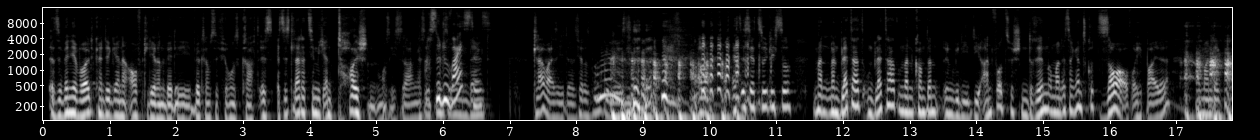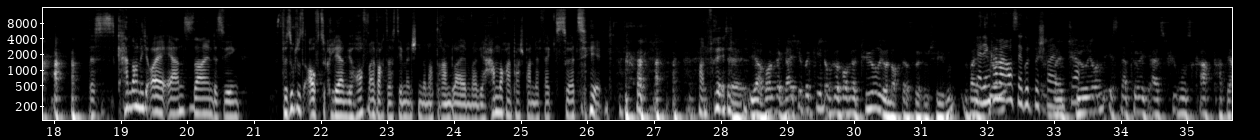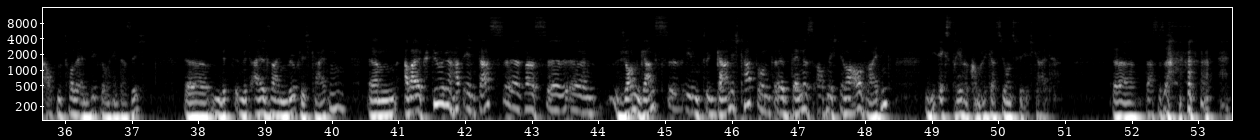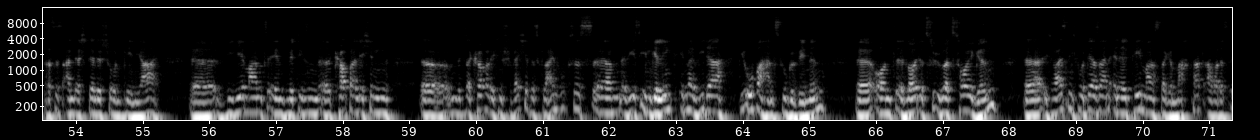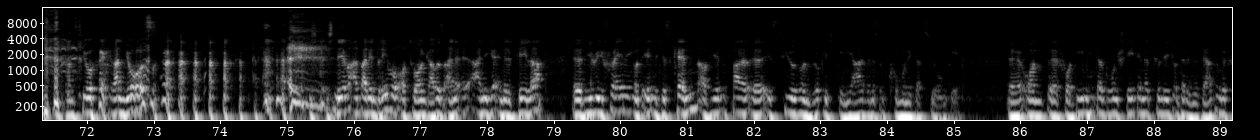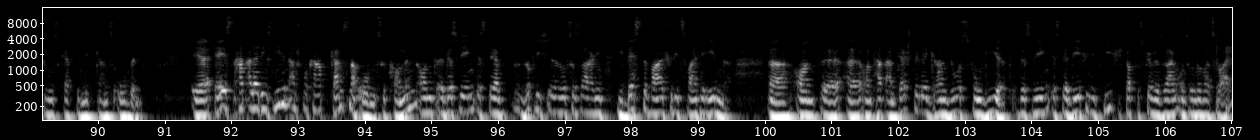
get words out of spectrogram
Also wenn ihr wollt, könnt ihr gerne aufklären, wer die wirksamste Führungskraft ist. Es ist leider ziemlich enttäuschend, muss ich sagen. Es Ach so, du so, weißt es. Klar weiß ich das, ich habe das Buch gelesen. Aber es ist jetzt wirklich so, man, man blättert und blättert und dann kommt dann irgendwie die, die Antwort zwischendrin und man ist dann ganz kurz sauer auf euch beide. Und man denkt, das kann doch nicht euer Ernst sein, deswegen versucht es aufzuklären. Wir hoffen einfach, dass die Menschen dann noch dranbleiben, weil wir haben noch ein paar spannende Facts zu erzählen. Manfred. Äh, ja, wollen wir gleich übergehen oder wollen wir Tyrion noch dazwischen schieben? Weil ja, den Tyrion, kann man auch sehr gut beschreiben. Weil Tyrion ja. ist natürlich als Führungskraft, hat er auch eine tolle Entwicklung hinter sich, äh, mit, mit all seinen Möglichkeiten. Ähm, aber Thüringen hat eben das, äh, was äh, äh John ganz äh, eben gar nicht hat und äh, Dennis auch nicht immer ausreichend, die extreme Kommunikationsfähigkeit. Äh, das, ist, das ist an der Stelle schon genial. wie jemand mit diesen körperlichen mit dieser körperlichen Schwäche des Kleinwuchses, wie es ihm gelingt, immer wieder die Oberhand zu gewinnen und Leute zu überzeugen äh, ich weiß nicht, wo der seinen NLP-Master gemacht hat, aber das ist grandios. ich, nehme an, bei den Drehbuchautoren gab es eine, einige NLPler, äh, die Reframing und ähnliches kennen. Auf jeden Fall äh, ist Tyrion wirklich genial, wenn es um Kommunikation geht. Und vor dem Hintergrund steht er natürlich unter der Bewertung der Führungskräfte mit ganz oben. Er, er ist, hat allerdings nie den Anspruch gehabt, ganz nach oben zu kommen und äh, deswegen ist er wirklich äh, sozusagen die beste Wahl für die zweite Ebene. Äh, und, und hat an der Stelle grandios fungiert. Deswegen ist er definitiv, ich glaube, das können wir sagen, unsere Nummer zwei.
